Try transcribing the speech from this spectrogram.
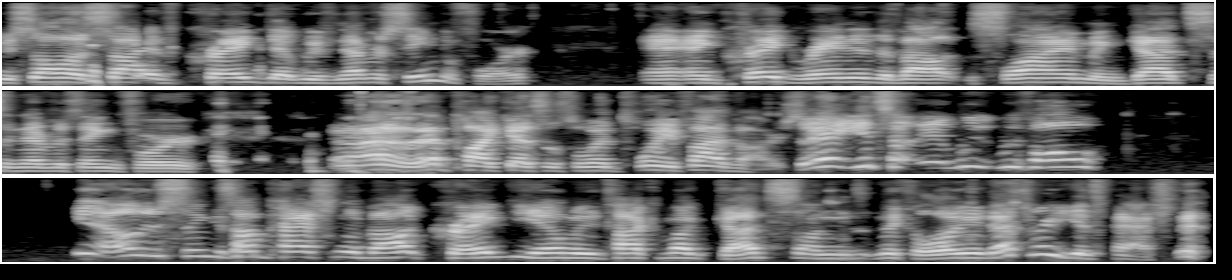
we saw a side of Craig that we've never seen before, and, and Craig ranted about slime and guts and everything for I don't know that podcast was went twenty five hours. So, hey, it's we, we've all. You know, there's things I'm passionate about. Craig, you know, when you talk about guts on Nickelodeon, that's where he gets passionate.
